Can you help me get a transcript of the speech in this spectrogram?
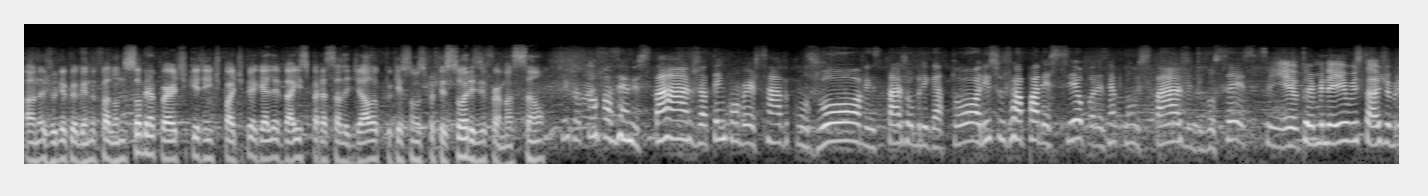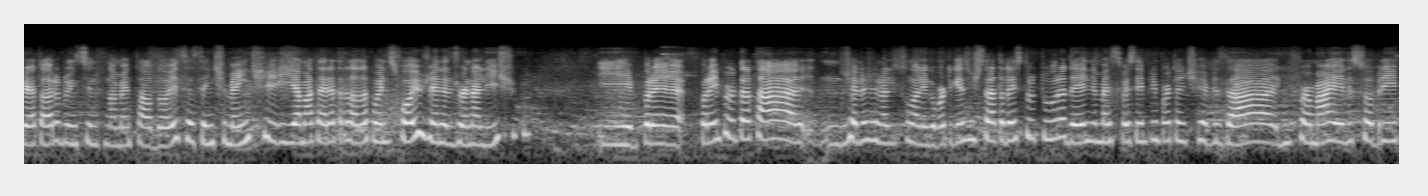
Ana Júlia pegando falando sobre a parte que a gente pode pegar e levar isso para a sala de aula, porque somos professores de formação. Vocês já estão fazendo estágio, já tem conversado com os jovens, estágio obrigatório, isso já apareceu, por exemplo, no estágio de vocês? Sim, eu terminei o estágio obrigatório do Ensino Fundamental 2 recentemente e a matéria tratada com eles foi o gênero jornalístico. E, porém, por tratar do gênero jornalístico na língua portuguesa, a gente trata da estrutura dele, mas foi sempre importante revisar, informar ele sobre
